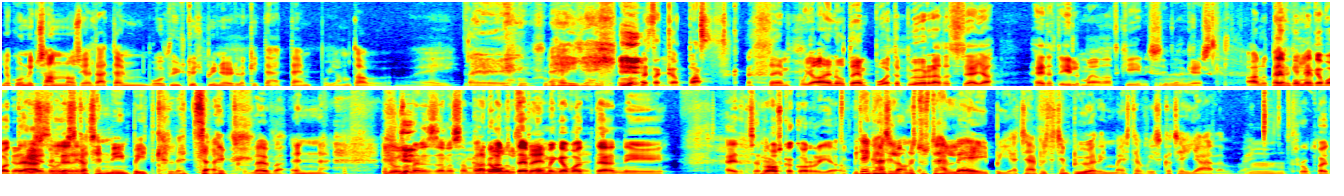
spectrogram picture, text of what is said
joku nyt sanoo sieltä, että voi fidget-spinnerilläkin tehdä temppuja, mutta ei. Ei, Ei, ei. haistakaa paska. Temppu. Ja ainoa temppu, että pyöräytät sitä ja heität ilmaa ja otat kiinni siitä mm. keskellä. Ainut temppu, minkä voit tehdä silleen, Viskat sen niin pitkälle, että sä et löyvä enää. niin, just mennessä sanoa sama, että ainut temppu, minkä voit tehdä, niin heität sen roskakoriin ja Mitenköhän sillä onnistuisi tehdä leipiä, että sä pistät sen pyörimään ja viskat sen järveen. mm, rupeat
